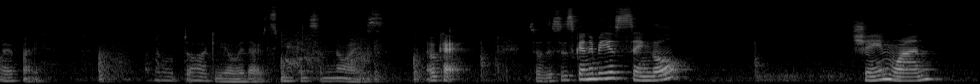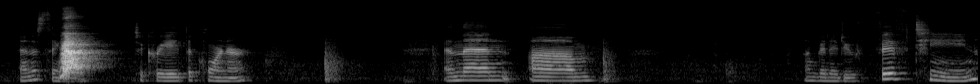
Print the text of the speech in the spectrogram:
I have my little doggy over there. It's making some noise. Okay, so this is going to be a single, chain one, and a single to create the corner. And then um, I'm going to do 15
